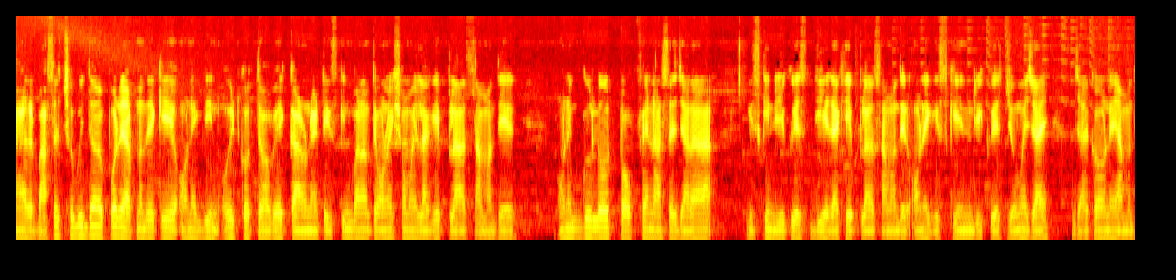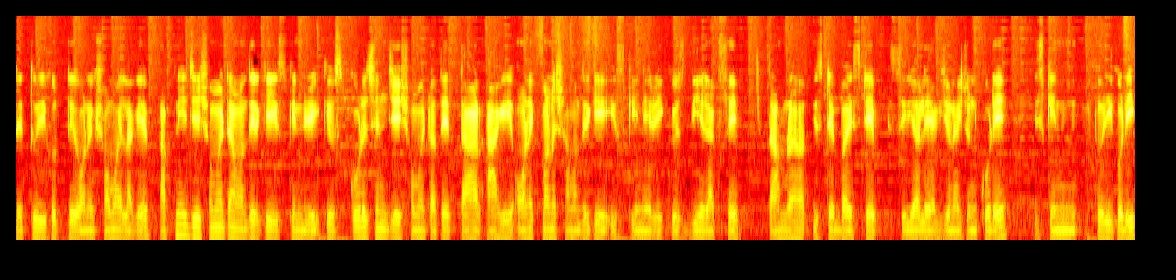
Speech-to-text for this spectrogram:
আর বাসের ছবি দেওয়ার পরে আপনাদেরকে অনেক দিন ওয়েট করতে হবে, কারণ একটা স্ক্রিন বানাতে অনেক সময় লাগে। প্লাস আমাদের অনেকগুলো টপ ফ্যান আছে যারা স্ক্রিন রিকোয়েস্ট দিয়ে রাখে প্লাস আমাদের অনেক স্ক্রিন রিকোয়েস্ট জমে যায়। যার কারণে আমাদের তৈরি করতে অনেক সময় লাগে। আপনি যে সময়টা আমাদেরকে স্ক্রিন রিকোয়েস্ট করেছেন, যে সময়টাতে তার আগে অনেক মানুষ আমাদেরকে স্ক্রিনে রিকোয়েস্ট দিয়ে রাখছে। তা আমরা স্টেপ বাই স্টেপ সিরিয়ালে একজন একজন করে স্ক্রিন তৈরি করি।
